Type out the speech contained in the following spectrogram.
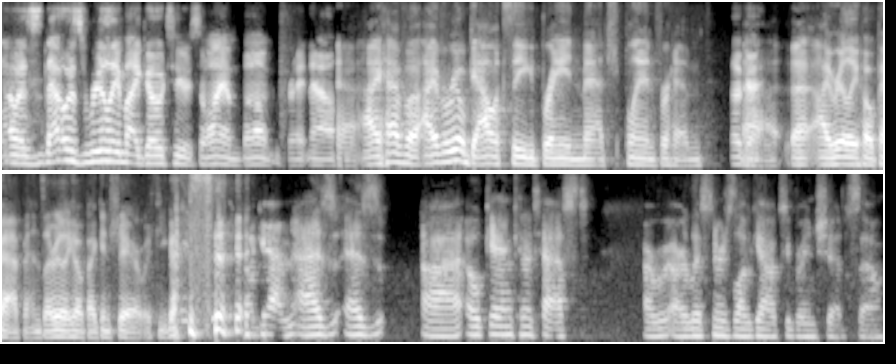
That was that was really my go-to, so I am bummed right now. Uh, I have a I have a real galaxy brain match plan for him. Okay. Uh, that I really hope happens. I really hope I can share it with you guys. Again, as as uh, Okan can attest, our, our listeners love Galaxy Brain shit. So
